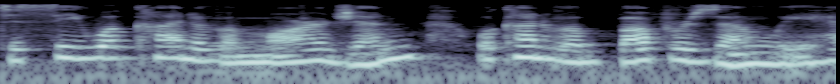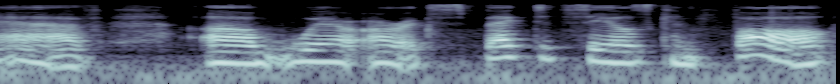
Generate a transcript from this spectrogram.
to see what kind of a margin, what kind of a buffer zone we have um, where our expected sales can fall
